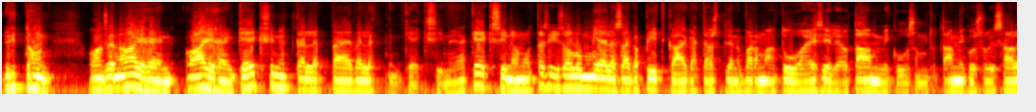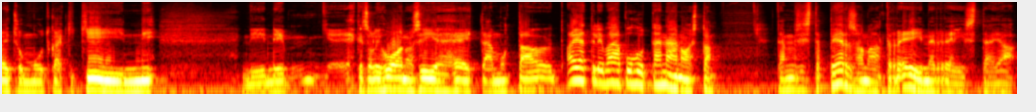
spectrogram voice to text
Nyt on on sen aiheen, aiheen keksinyt tälle päivälle, keksinyt ja keksinyt, mutta siis ollut mielessä aika pitkä aika, että olisi pitänyt varmaan tuoda esille jo tammikuussa, mutta tammikuussa oli salit sun muut kaikki kiinni, niin, niin ehkä se oli huono siihen heittää, mutta ajattelin vähän puhua tänään noista tämmöisistä personal trainereista ja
